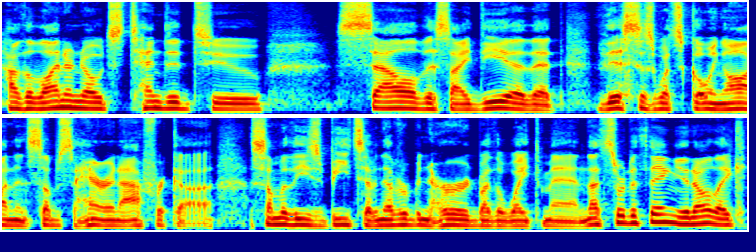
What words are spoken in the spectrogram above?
how the liner notes tended to sell this idea that this is what's going on in sub-Saharan Africa. Some of these beats have never been heard by the white man. That sort of thing, you know, like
